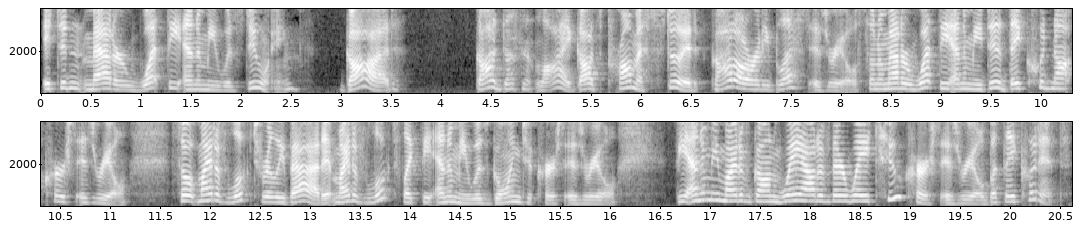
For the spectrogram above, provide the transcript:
It didn't matter what the enemy was doing. God God doesn't lie. God's promise stood. God already blessed Israel. So no matter what the enemy did, they could not curse Israel. So it might have looked really bad. It might have looked like the enemy was going to curse Israel. The enemy might have gone way out of their way to curse Israel, but they couldn't.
